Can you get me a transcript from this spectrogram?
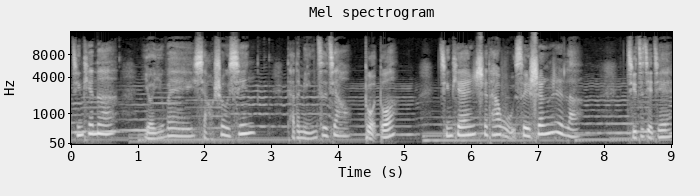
今天呢，有一位小寿星，他的名字叫朵朵，今天是他五岁生日了，橘子姐姐。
